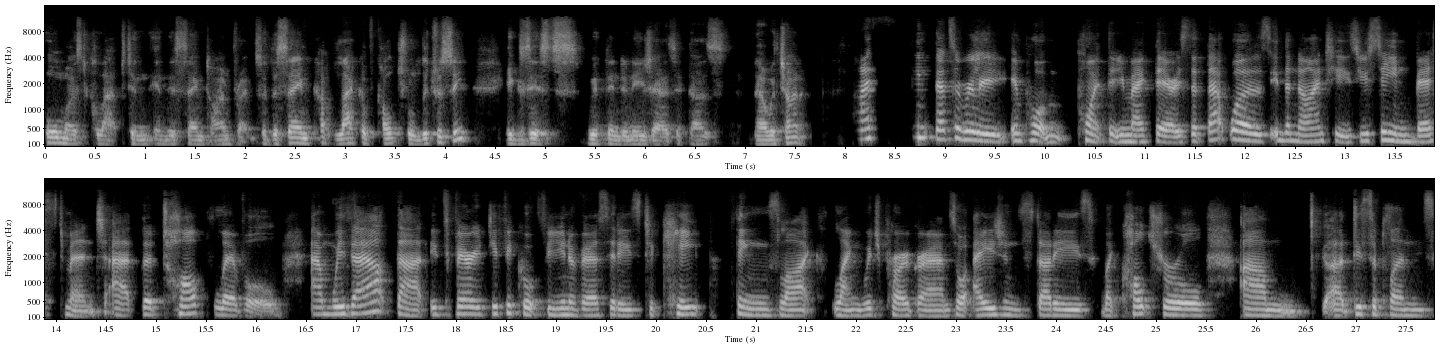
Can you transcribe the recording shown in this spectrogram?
almost collapsed in, in this same time frame. So, the same lack of cultural literacy exists with Indonesia as it does now with China. I I think that's a really important point that you make there is that that was in the 90s. You see investment at the top level. And without that, it's very difficult for universities to keep things like language programs or Asian studies, like cultural um, uh, disciplines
